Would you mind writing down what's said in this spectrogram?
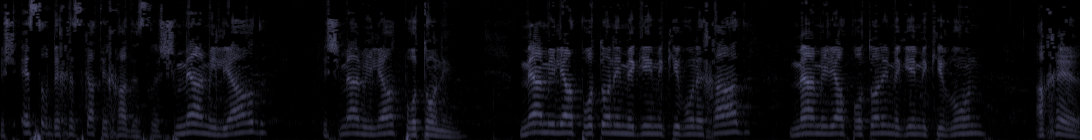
יש 10 בחזקת 11, יש 100 מיליארד, יש 100 מיליארד פרוטונים. 100 מיליארד פרוטונים מגיעים מכיוון אחד, 100 מיליארד פרוטונים מגיעים מכיוון אחר.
